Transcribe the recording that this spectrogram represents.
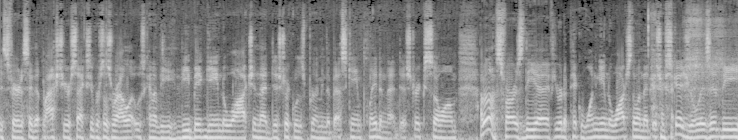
it's fair to say that last year, Sachse versus Rowlett was kind of the, the big game to watch in that district. Was I mean the best game played in that district. So um, I don't know. As far as the uh, if you were to pick one game to watch the one that district schedule, is it the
